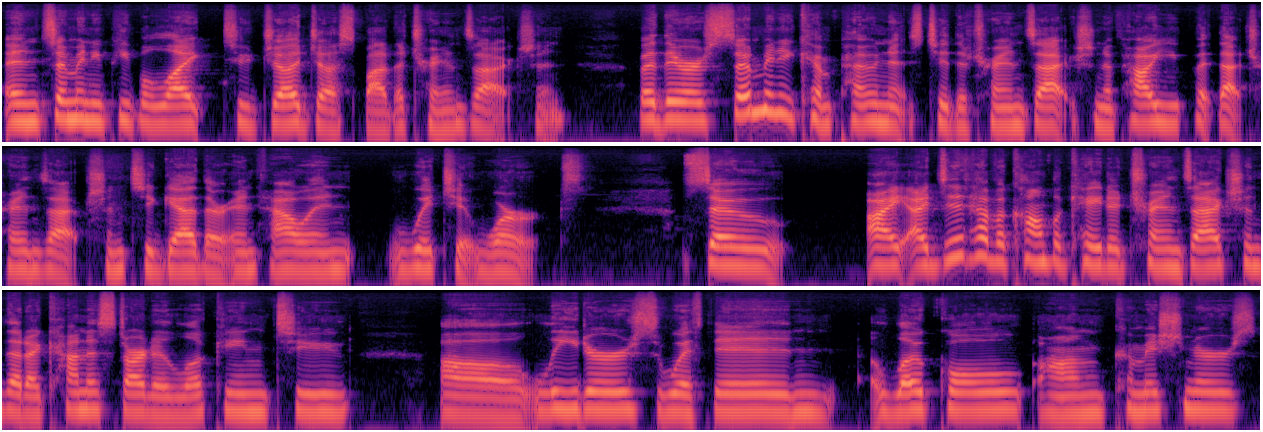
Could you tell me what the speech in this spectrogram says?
and so many people like to judge us by the transaction. But there are so many components to the transaction of how you put that transaction together and how in which it works. So I, I did have a complicated transaction that I kind of started looking to uh, leaders within local um, commissioners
